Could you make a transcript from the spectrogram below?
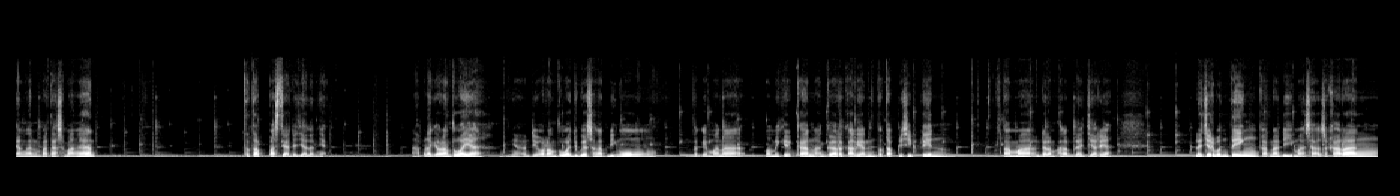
Jangan patah semangat. Tetap pasti ada jalannya. Apalagi orang tua ya. ya di orang tua juga sangat bingung bagaimana memikirkan agar kalian tetap disiplin terutama dalam hal belajar ya. Belajar penting karena di masa sekarang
